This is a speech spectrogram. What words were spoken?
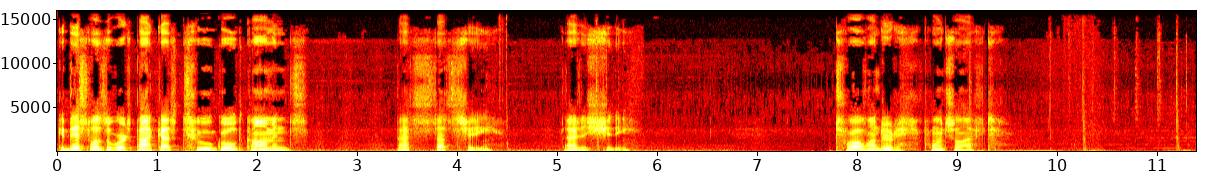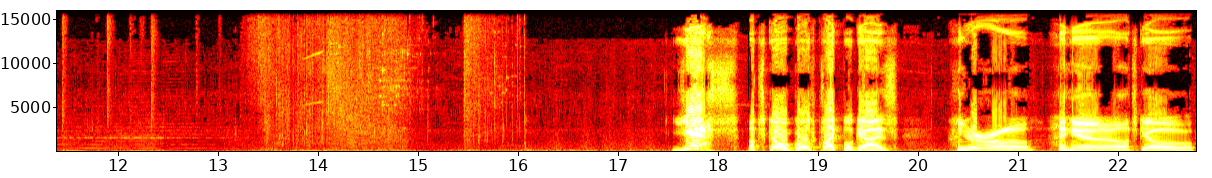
This was the worst pack, guys. Two gold commons. That's that's shitty. That is shitty. 1200 points left. Yes! Let's go! Gold collectible, guys! Yeah! Let's go!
